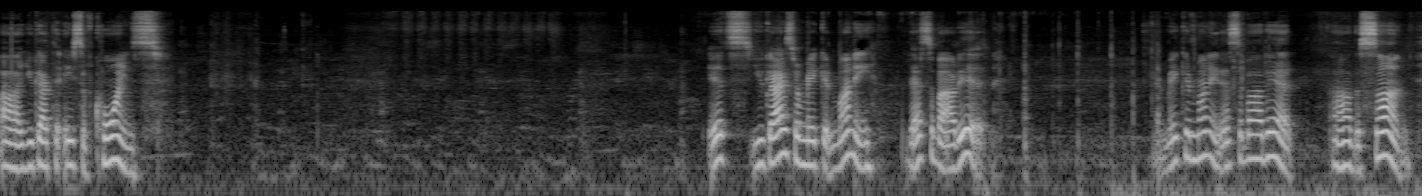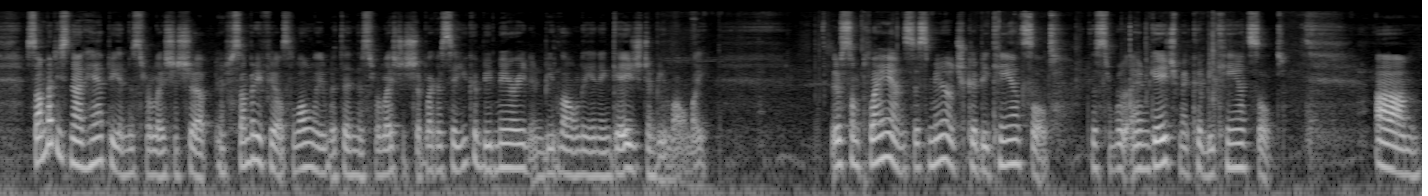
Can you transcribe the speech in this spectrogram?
Uh, you got the Ace of Coins. It's, you guys are making money. That's about it. You're making money. That's about it. Uh, the sun. Somebody's not happy in this relationship. If somebody feels lonely within this relationship, like I say, you could be married and be lonely and engaged and be lonely. There's some plans. This marriage could be canceled. This engagement could be canceled. Um,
